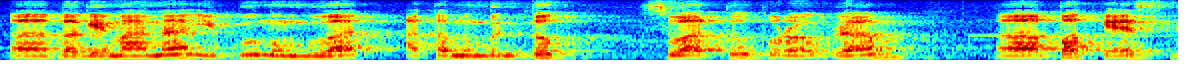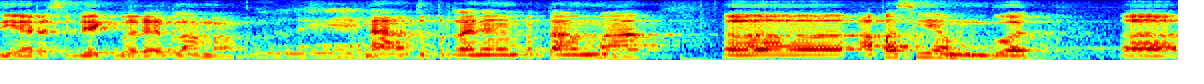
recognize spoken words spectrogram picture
eh, bagaimana Ibu membuat atau membentuk suatu program eh, podcast di RSUD Kebayoran Lama. Boleh. Nah, untuk pertanyaan pertama, eh, apa sih yang membuat eh,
